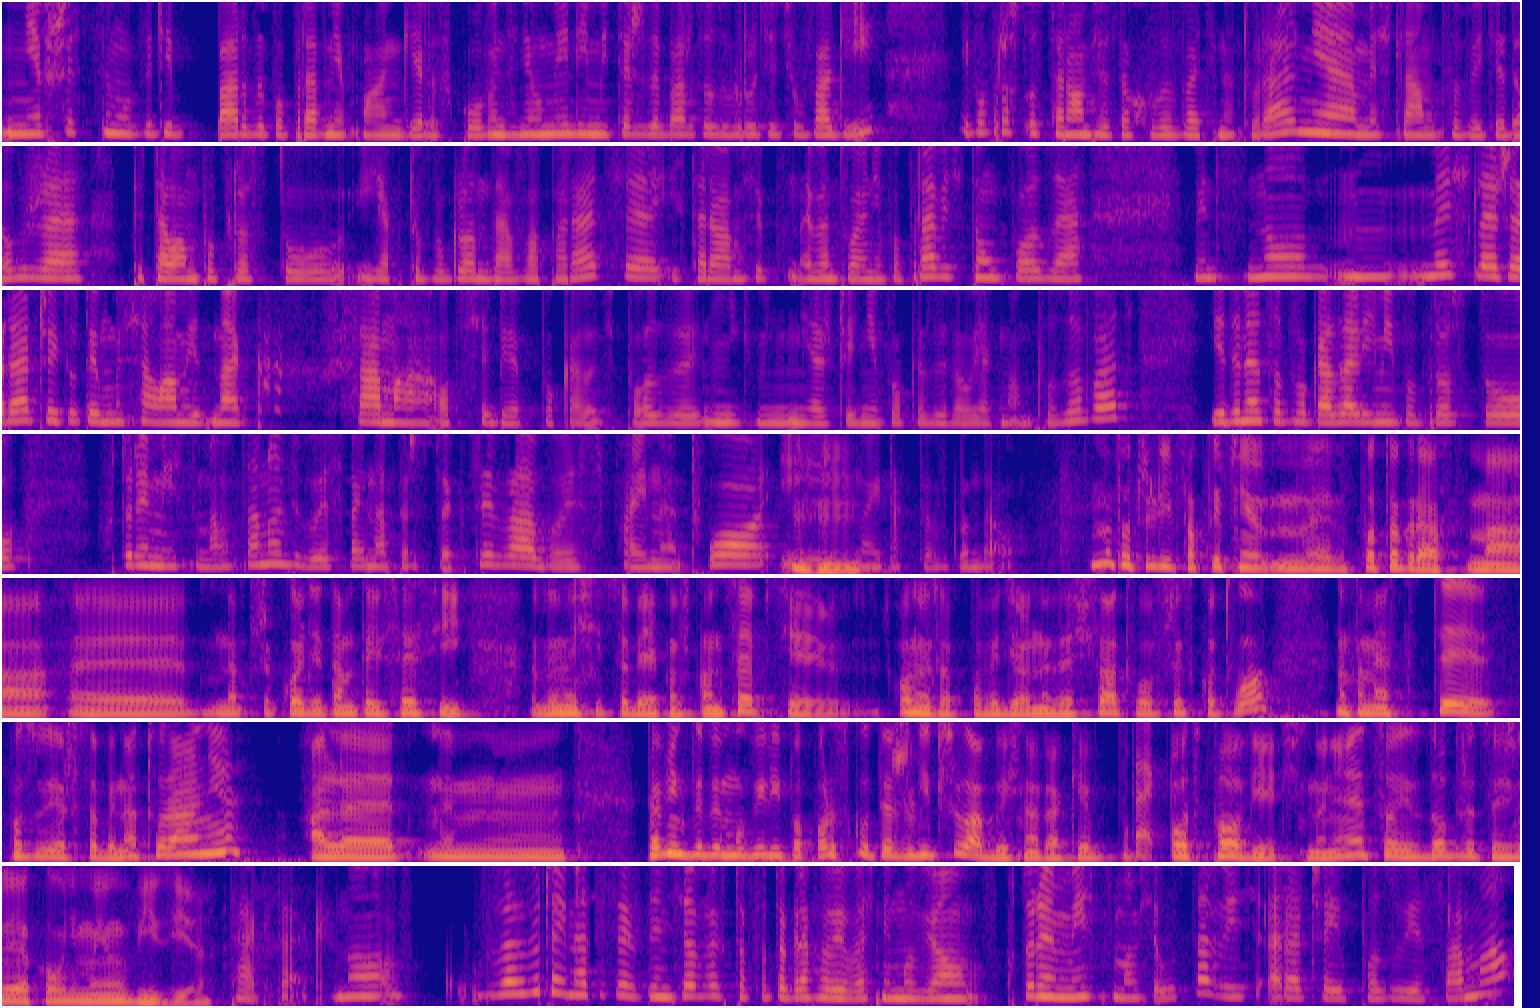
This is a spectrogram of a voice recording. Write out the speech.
nie wszyscy mówili bardzo poprawnie po angielsku, więc nie umieli mi też za bardzo zwrócić uwagi i po prostu starałam się zachowywać naturalnie, myślałam, co wyjdzie dobrze, pytałam po prostu, jak to wygląda w aparacie i starałam się ewentualnie poprawić tą pozę, więc no myślę, że raczej tutaj musiałam jednak sama od siebie pokazać pozy, nikt mi raczej nie pokazywał, jak mam pozować. Jedyne, co pokazali mi po prostu w którym miejscu mam stanąć, bo jest fajna perspektywa, bo jest fajne tło i mhm. no i tak to wyglądało. No to czyli faktycznie fotograf ma e, na przykładzie tamtej sesji wymyślić sobie jakąś koncepcję, on jest odpowiedzialny za światło, wszystko tło, natomiast ty pozujesz sobie naturalnie, ale um, pewnie gdyby mówili po polsku, też liczyłabyś na takie tak. podpowiedź, no nie? Co jest dobrze, co źle, jaką oni mają wizję. Tak, tak. No, zazwyczaj na sesjach zdjęciowych to fotografowie właśnie mówią, w którym miejscu mam się ustawić, a raczej pozuję sama.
